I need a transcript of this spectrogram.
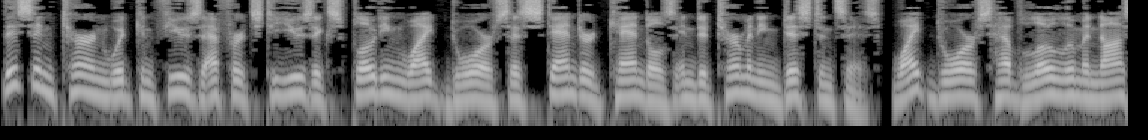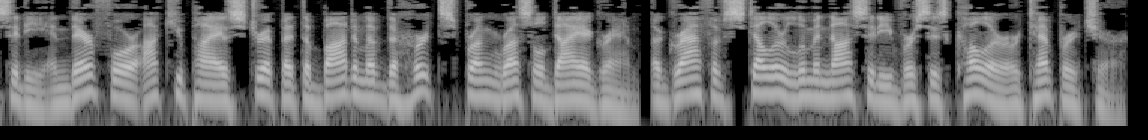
This in turn would confuse efforts to use exploding white dwarfs as standard candles in determining distances. White dwarfs have low luminosity and therefore occupy a strip at the bottom of the Hertzsprung-Russell diagram, a graph of stellar luminosity versus color or temperature.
